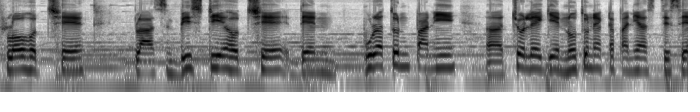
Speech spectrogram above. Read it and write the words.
ফ্লো হচ্ছে, প্লাস বৃষ্টি হচ্ছে, দেন পুরাতন পানি চলে গিয়ে নতুন একটা পানি আসতেছে।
